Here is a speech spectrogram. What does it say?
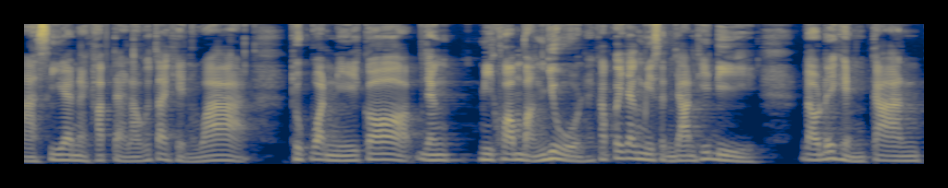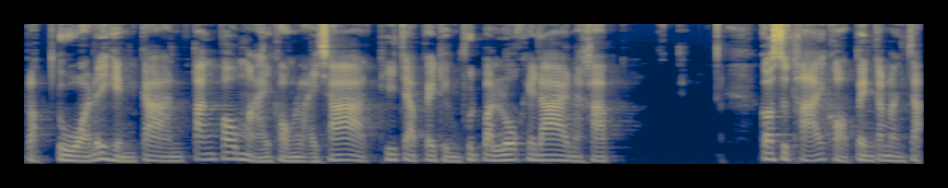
อาเซียนนะครับ แต่เราก็จะเห็นว่าทุกวันนี้ก็ยังมีความหวังอยู่นะครับ ก็ยังมีสัญญาณที่ดี เราได้เห็นการปรับตัวได้เห็นการตั้งเป้าหมายของหลายชาติ ที่จะไปถึงฟุตบอลโลกให้ได้นะครับ ก็สุดท้ายขอเป็นกำลังใจ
